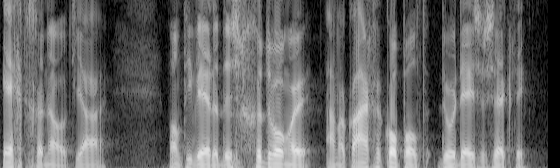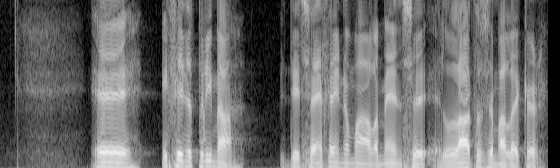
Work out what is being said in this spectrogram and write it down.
echtgenoot. Ja, want die werden dus gedwongen aan elkaar gekoppeld door deze secte. Eh, ik vind het prima. Dit zijn geen normale mensen. Laten ze maar lekker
